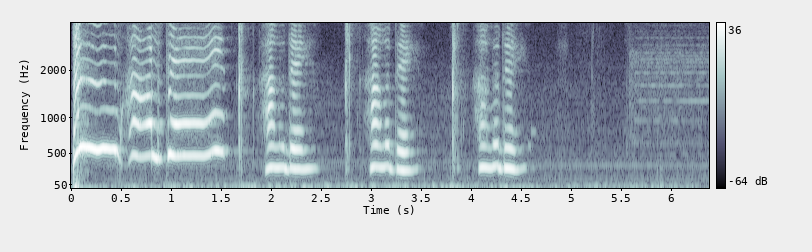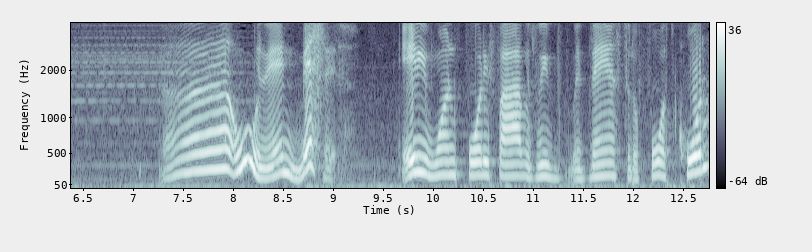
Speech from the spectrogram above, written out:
Boom! Holiday, holiday, holiday, holiday. Uh, ooh, and then miss it. 81-45 as we advance to the fourth quarter.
